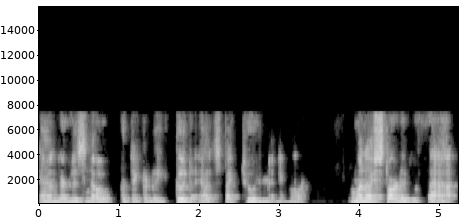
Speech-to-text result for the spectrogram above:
and there is no particularly good aspect to him anymore. When I started with that,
